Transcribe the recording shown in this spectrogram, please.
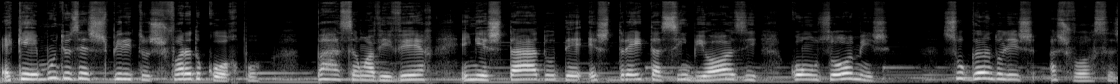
é que muitos espíritos fora do corpo passam a viver em estado de estreita simbiose com os homens, sugando-lhes as forças.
